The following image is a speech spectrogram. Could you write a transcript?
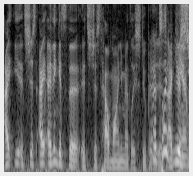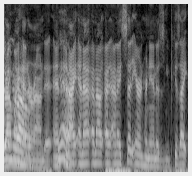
I- it's just I, I think it's the it's just how monumentally stupid It's it is. like I can't wrap my head around- it. And and Yeah. I and I and I and I said Aaron Hernandez because I,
